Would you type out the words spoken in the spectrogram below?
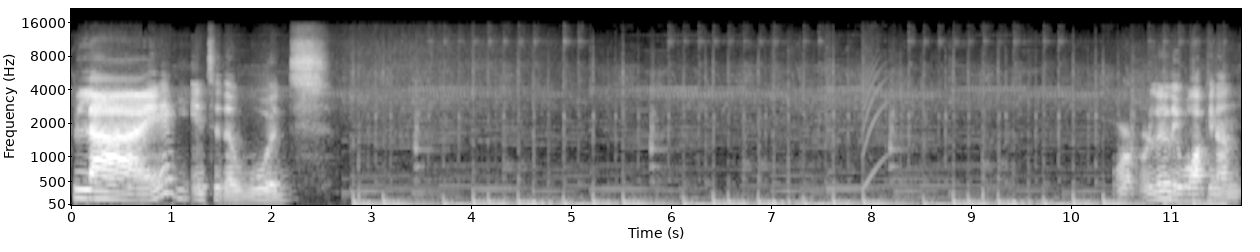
fly into the woods. We're, we're literally walking on...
